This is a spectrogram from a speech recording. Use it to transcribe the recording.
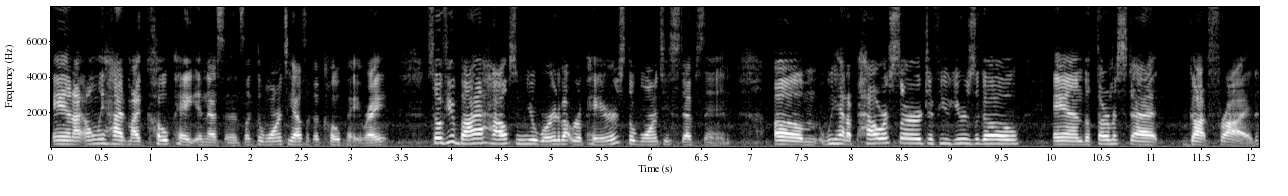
and I only had my copay in essence. Like the warranty has like a copay, right? So if you buy a house and you're worried about repairs, the warranty steps in. Um, we had a power surge a few years ago, and the thermostat got fried.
